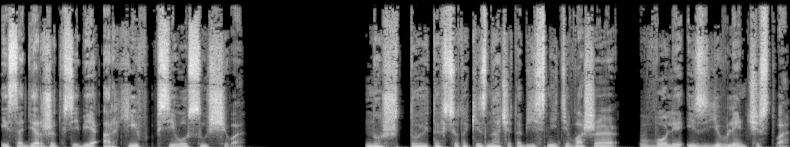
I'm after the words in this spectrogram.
и содержит в себе архив всего сущего. Но что это все-таки значит? Объясните ваше волеизъявленчество.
